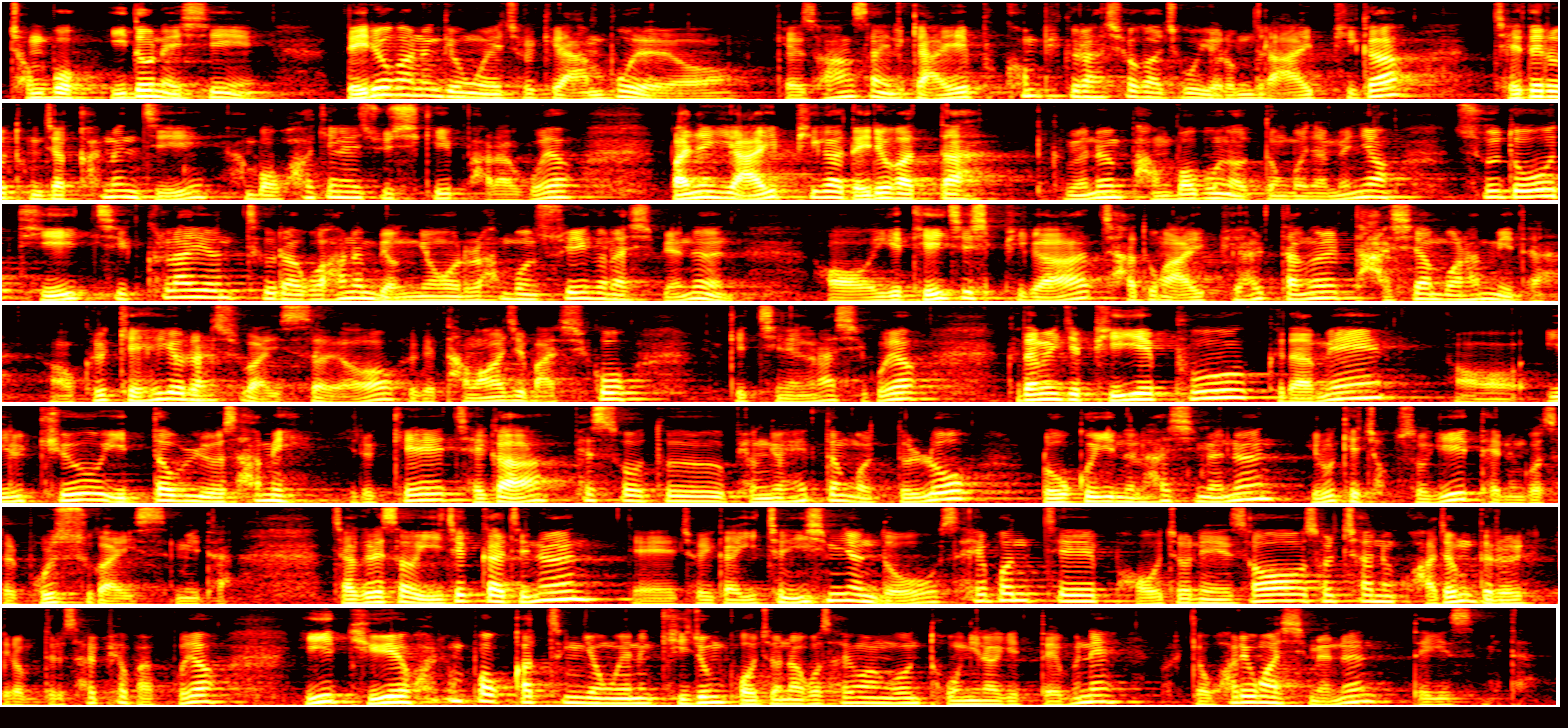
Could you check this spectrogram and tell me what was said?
정보 이더넷이 내려가는 경우에 저렇게 안 보여요 그래서 항상 이렇게 IF 컨피그를 하셔가지고 여러분들 IP가 제대로 동작하는지 한번 확인해 주시기 바라고요. 만약 이 IP가 내려갔다 그러면은 방법은 어떤 거냐면요. sudo dh 클라이언트라고 하는 명령어를 한번 수행을 하시면은 어, 이게 DHCP가 자동 IP 할당을 다시 한번 합니다. 어, 그렇게 해결을 할 수가 있어요. 그렇게 당황하지 마시고 이렇게 진행을 하시고요. 그 다음에 이제 BF 그 다음에 어, 1Q, EW32 이렇게 제가 패스워드 변경했던 것들로 로그인을 하시면은 이렇게 접속이 되는 것을 볼 수가 있습니다. 자 그래서 이제까지는 예, 저희가 2020년도 세 번째 버전에서 설치하는 과정들을 여러분들 살펴봤고요. 이 뒤에 활용법 같은 경우에는 기존 버전하고 사용한 건 동일하기 때문에 그렇게 활용하시면 되겠습니다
